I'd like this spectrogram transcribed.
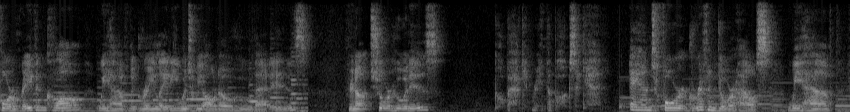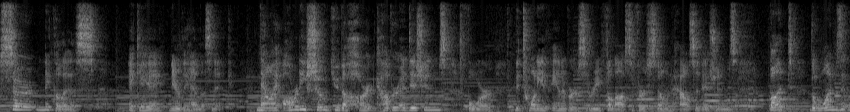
For Ravenclaw, we have the Grey Lady, which we all know who that is. If you're not sure who it is, go back and read the books again. And for Gryffindor House, we have Sir Nicholas, aka Nearly Headless Nick. Now, I already showed you the hardcover editions for the 20th anniversary Philosopher's Stone House editions, but the ones that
